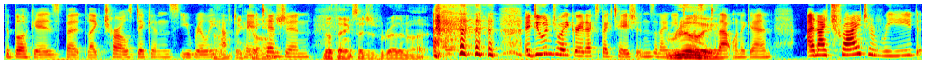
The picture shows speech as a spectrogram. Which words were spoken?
the book is. But like Charles Dickens, you really oh have to Oh pay gosh. attention. No thanks. I just would rather not. I do enjoy Great Expectations, and I need to listen to that one again. And I try to read.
